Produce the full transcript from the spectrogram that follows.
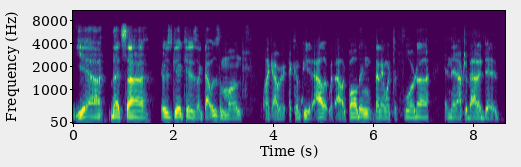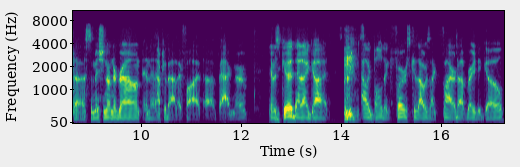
Yeah, that's uh, it was good because like that was a month. Like I, I competed Alec with Alec Baulding. Then I went to Florida, and then after that I did the submission underground, and then after that I fought uh, Wagner. And it was good that I got Alec Baulding first because I was like fired up, ready to go,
